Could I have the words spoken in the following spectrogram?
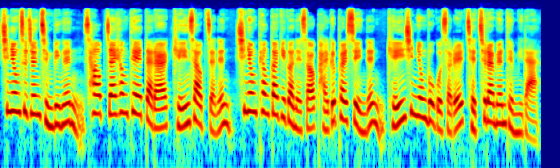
신용수준 증빙은 사업자 형태에 따라 개인 사업자는 신용평가기관에서 발급할 수 있는 개인 신용보고서를 제출하면 됩니다.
